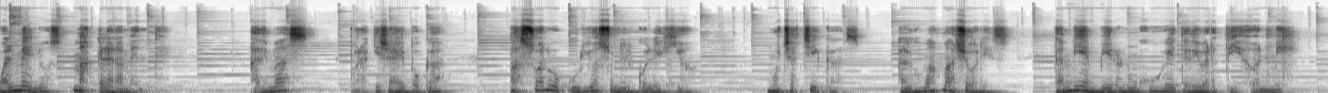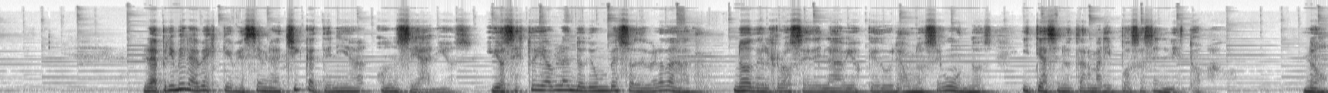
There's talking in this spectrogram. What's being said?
o al menos más claramente. Además, por aquella época, pasó algo curioso en el colegio. Muchas chicas, algo más mayores, también vieron un juguete divertido en mí. La primera vez que besé a una chica tenía 11 años, y os estoy hablando de un beso de verdad, no del roce de labios que dura unos segundos y te hace notar mariposas en el estómago. No,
